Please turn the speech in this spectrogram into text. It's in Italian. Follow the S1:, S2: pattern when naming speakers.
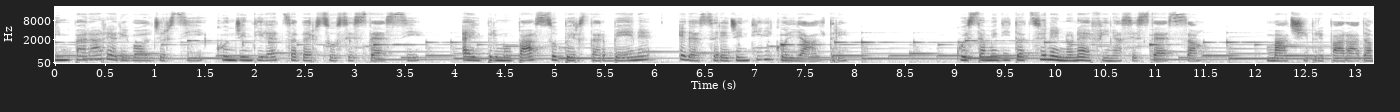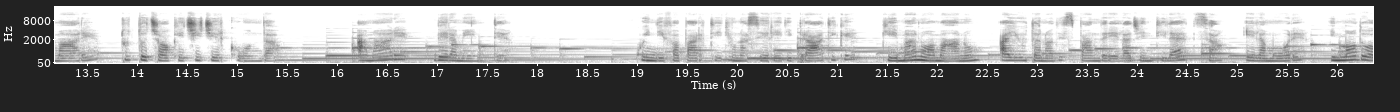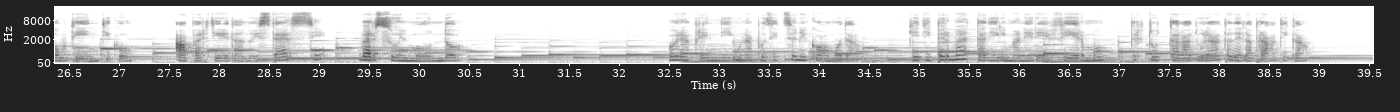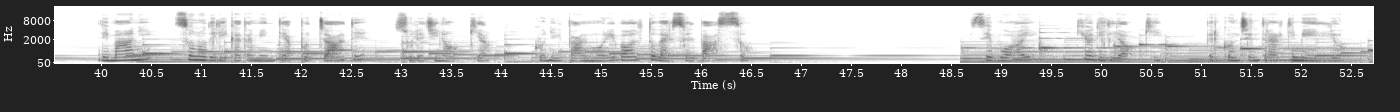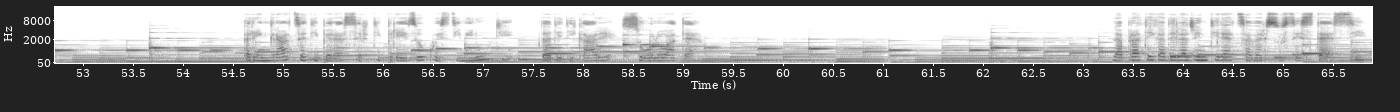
S1: Imparare a rivolgersi con gentilezza verso se stessi è il primo passo per star bene ed essere gentili con gli altri. Questa meditazione non è fine a se stessa, ma ci prepara ad amare tutto ciò che ci circonda. Amare veramente. Quindi fa parte di una serie di pratiche che mano a mano aiutano ad espandere la gentilezza e l'amore in modo autentico, a partire da noi stessi verso il mondo. Ora prendi una posizione comoda che ti permetta di rimanere fermo per tutta la durata della pratica. Le mani sono delicatamente appoggiate sulle ginocchia, con il palmo rivolto verso il basso. Se vuoi, chiudi gli occhi per concentrarti meglio. Ringraziati per esserti preso questi minuti da dedicare solo a te. La pratica della gentilezza verso se stessi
